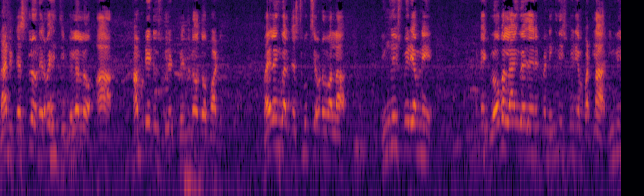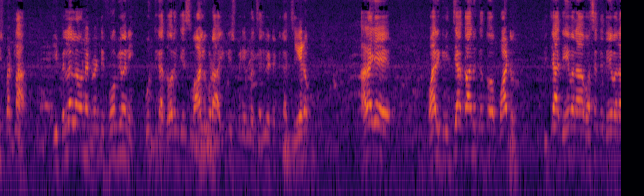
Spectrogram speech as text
లాంటి టెస్టులు నిర్వహించి పిల్లల్లో ఆ కాంపిటేటివ్ స్పిరిట్ పెంచడంతో పాటు బైలింగ్వల్ టెక్స్ట్ బుక్స్ ఇవ్వడం వల్ల ఇంగ్లీష్ మీడియంని అంటే గ్లోబల్ లాంగ్వేజ్ అయినటువంటి ఇంగ్లీష్ మీడియం పట్ల ఇంగ్లీష్ పట్ల ఈ పిల్లల్లో ఉన్నటువంటి ఫోబియోని పూర్తిగా దూరం చేసి వాళ్ళు కూడా ఇంగ్లీష్ మీడియంలో చదివేటట్టుగా చేయడం. అలాగే వారికి విద్యా కానుకతో పాటు విద్యా దేవన వసతి దేవన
